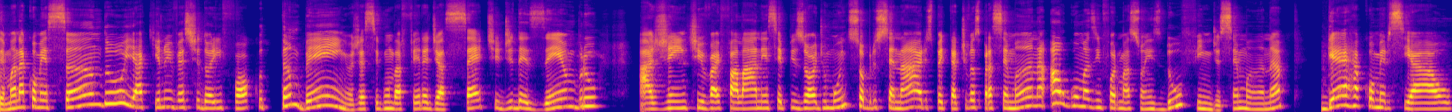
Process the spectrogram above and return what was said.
Semana começando e aqui no Investidor em Foco também. Hoje é segunda-feira, dia 7 de dezembro. A gente vai falar nesse episódio muito sobre o cenário, expectativas para a semana, algumas informações do fim de semana guerra comercial,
